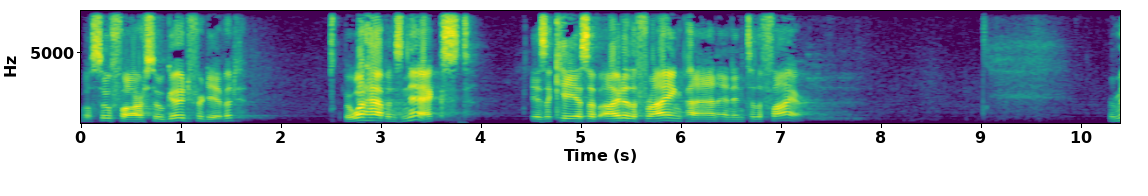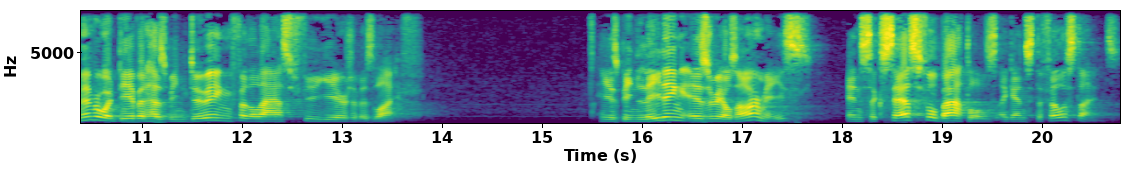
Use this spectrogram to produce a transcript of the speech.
Well, so far, so good for David. But what happens next is a case of out of the frying pan and into the fire. Remember what David has been doing for the last few years of his life. He has been leading Israel's armies in successful battles against the Philistines.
